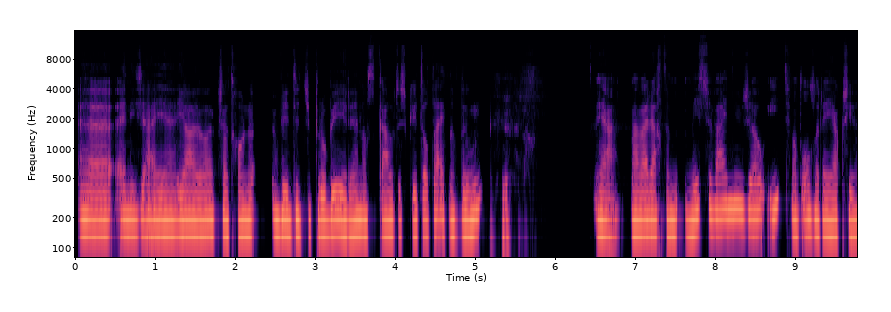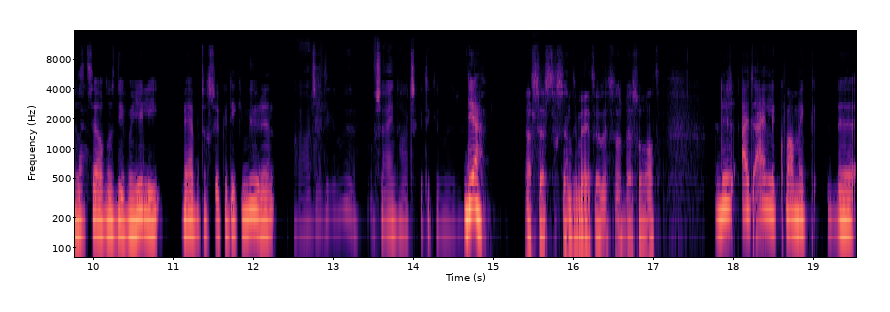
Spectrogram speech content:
Eh, en die zei, eh, ja joh, ik zou het gewoon een wintertje proberen. En als het koud is kun je het altijd nog doen. Ja. Ja, maar wij dachten, missen wij nu zoiets? Want onze reactie was Ja. hetzelfde als die van jullie. We hebben toch zulke dikke muren? Hartstikke dikke muren. Of zijn hartstikke dikke muren. Ja, Ja, 60 centimeter, dus dat is best wel wat. dus uiteindelijk kwam ik de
